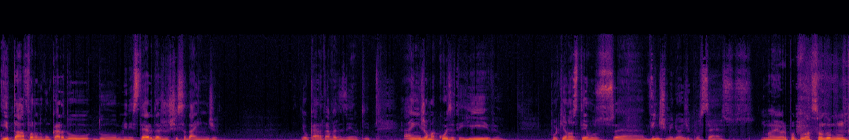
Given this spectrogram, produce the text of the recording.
E tava falando com um cara do, do Ministério da Justiça da Índia. E o cara tava dizendo que a Índia é uma coisa terrível, porque nós temos é, 20 milhões de processos. Maior população do mundo.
